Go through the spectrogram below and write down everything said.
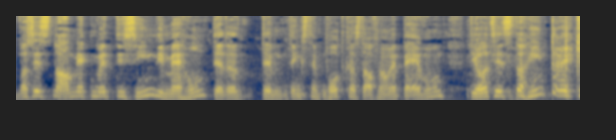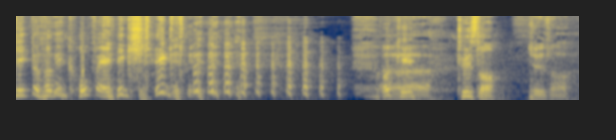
Was jetzt noch anmerken wollte, die Cindy, mein Hund, der da- dem Dings den Podcastaufnahme beiwohnt, die hat sich jetzt dahinter geklickt und hat den Kopf eingesteckt. okay, Tschüssel. Tschüssel.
